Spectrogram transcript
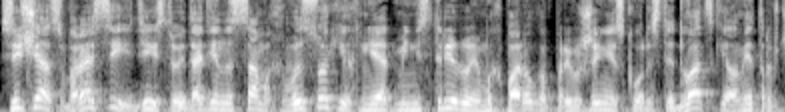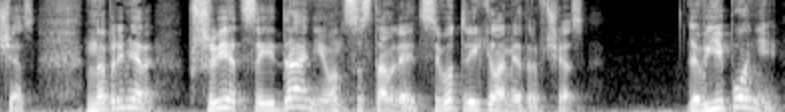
Сейчас в России действует один из самых высоких неадминистрируемых порогов превышения скорости – 20 км в час. Например, в Швеции и Дании он составляет всего 3 км в час. В Японии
